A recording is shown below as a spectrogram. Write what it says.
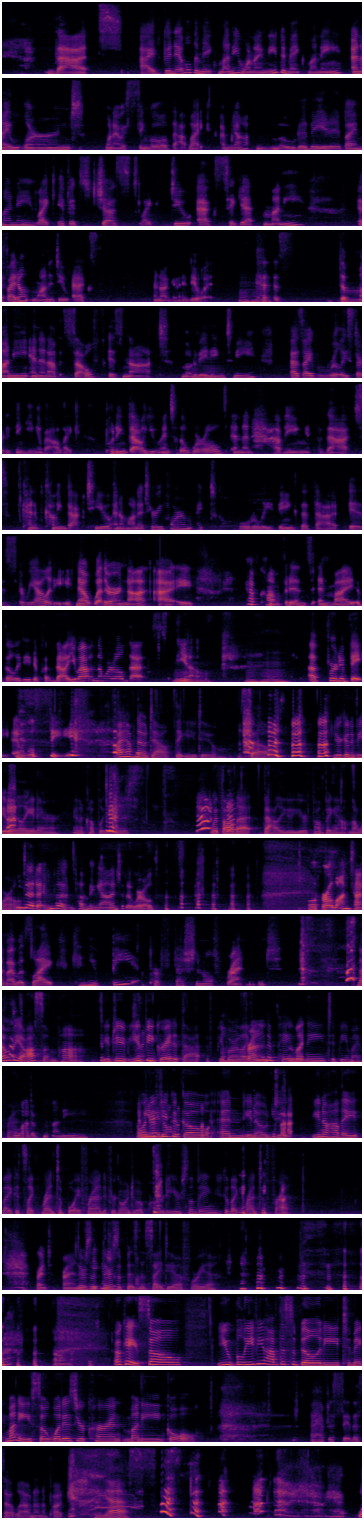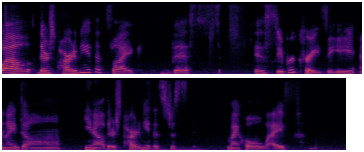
that I've been able to make money when I need to make money. And I learned when I was single that like I'm not motivated by money. Like if it's just like do X to get money, if I don't want to do X, I'm not going to do it because mm-hmm. The money in and of itself is not motivating mm-hmm. to me. As I've really started thinking about like putting value into the world and then having that kind of coming back to you in a monetary form, I totally think that that is a reality. Now, whether or not I have confidence in my ability to put value out in the world, that's, you know, mm-hmm. up for debate and we'll see. I have no doubt that you do. So you're going to be a millionaire in a couple years with all that value you're pumping out in the world. That I'm pumping out into the world. well, for a long time, I was like, can you be a professional friend? that would be awesome, huh? You'd be, you'd be great at that. If people are like, I'm going to pay Whitney like, to be my friend. A lot of money. I, I wonder mean, if I you could go and you know do you know how they like it's like rent a boyfriend if you're going to a party or something you could like rent a friend. rent a friend. There's a there's a business idea for you. oh okay, so you believe you have this ability to make money. So what is your current money goal? I have to say this out loud on a podcast. Yes. well, there's part of me that's like, this is super crazy. And I don't, you know, there's part of me that's just my whole life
